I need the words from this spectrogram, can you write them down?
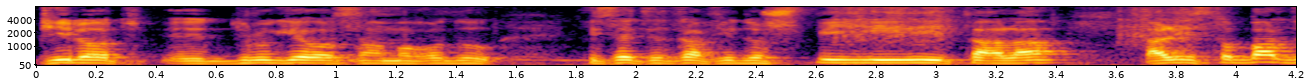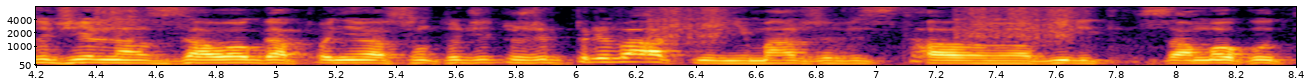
pilot drugiego samochodu niestety trafił do szpitala, ale jest to bardzo dzielna załoga, ponieważ są to ludzie, którzy prywatnie niemalże wystawili ten samochód,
